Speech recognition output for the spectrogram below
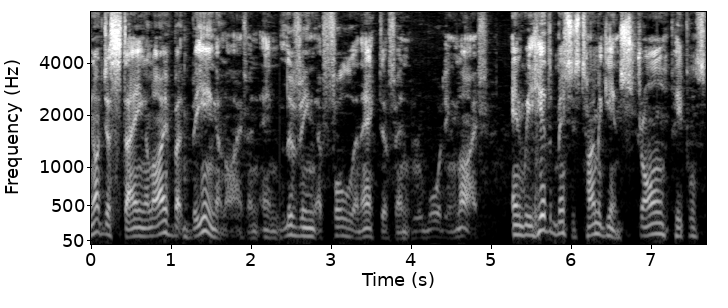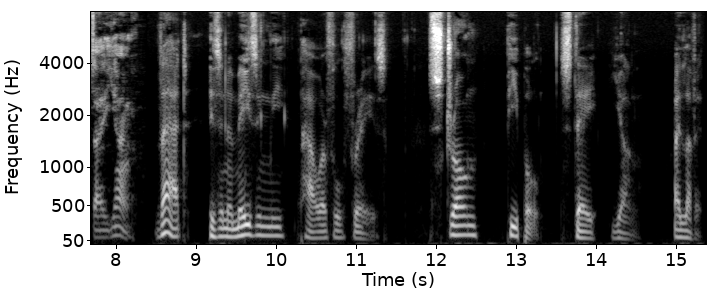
Not just staying alive, but being alive and, and living a full and active and rewarding life. And we hear the message time again, strong people stay young. That is an amazingly powerful phrase. Strong people stay young. I love it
